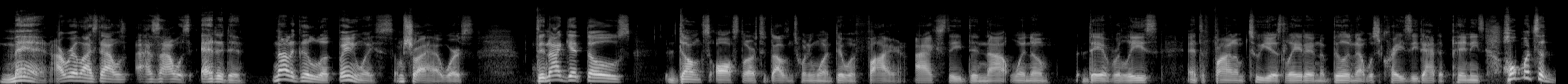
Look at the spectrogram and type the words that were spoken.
Man, I realized that was as I was editing. Not a good look, but anyways, I'm sure I had worse. Did not get those Dunks All Stars 2021. They were fire. I actually did not win them the day of release, and to find them two years later in a building that was crazy. They had the pennies, whole bunch of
